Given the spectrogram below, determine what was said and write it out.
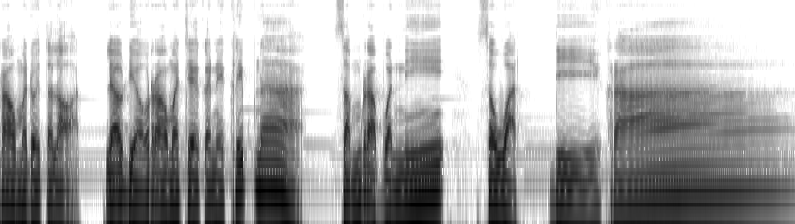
เรามาโดยตลอด แล้วเดี๋ยวเรามาเจอกันในคลิปหน้าสำหรับวันนี้ สวัสดีครับ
